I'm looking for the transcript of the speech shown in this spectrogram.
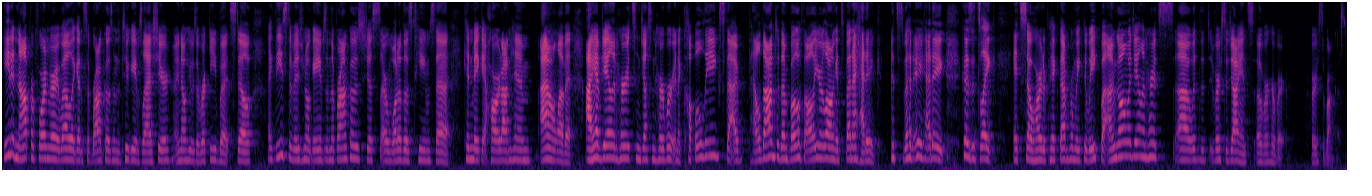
He did not perform very well against the Broncos in the two games last year. I know he was a rookie, but still, like these divisional games, and the Broncos just are one of those teams that can make it hard on him. I don't love it. I have Jalen Hurts and Justin Herbert in a couple leagues that I've held on to them both all year long. It's been a headache. It's been a headache because it's like, it's so hard to pick them from week to week, but I'm going with Jalen Hurts uh, with the versus the Giants over Herbert versus the Broncos.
